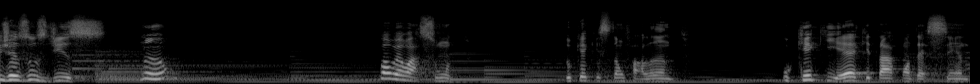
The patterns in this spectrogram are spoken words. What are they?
E Jesus diz: Não. Qual é o assunto? Do que que estão falando? O que que é que está acontecendo?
